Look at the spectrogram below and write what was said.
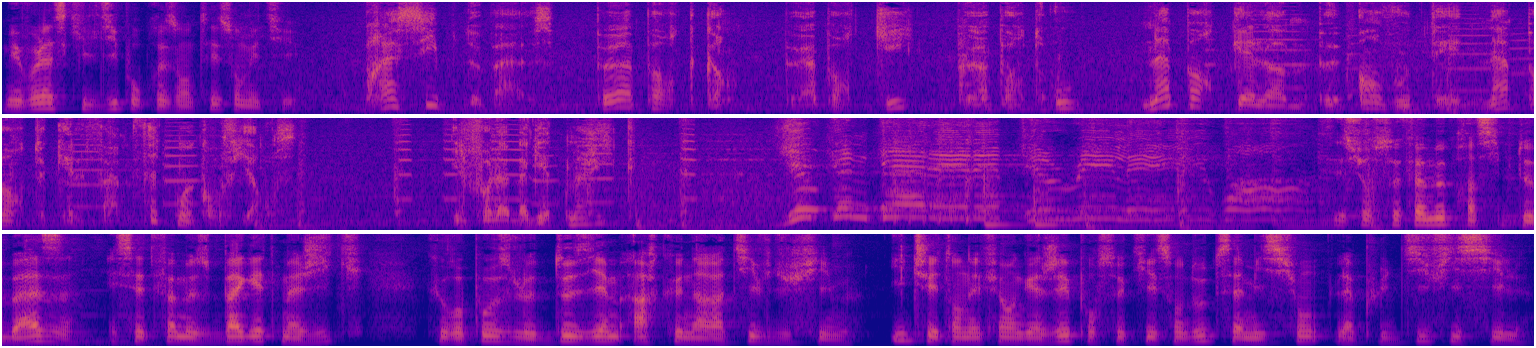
Mais voilà ce qu'il dit pour présenter son métier. Principe de base. Peu importe quand, peu importe qui, peu importe où, n'importe quel homme peut envoûter n'importe quelle femme. Faites-moi confiance. Il faut la baguette magique. C'est sur ce fameux principe de base et cette fameuse baguette magique que repose le deuxième arc narratif du film. Hitch est en effet engagé pour ce qui est sans doute sa mission la plus difficile.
